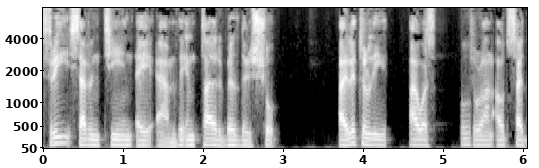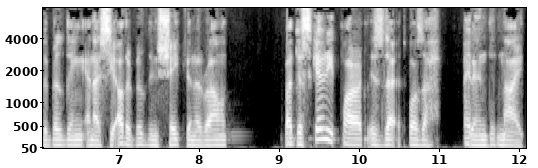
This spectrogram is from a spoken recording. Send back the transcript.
3:17 a.m. The entire building shook. I literally, I was around outside the building, and I see other buildings shaking around. But the scary part is that it was a wind night.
